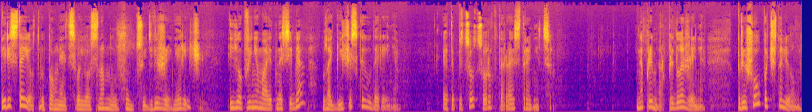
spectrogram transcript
перестает выполнять свою основную функцию движения речи. Ее принимает на себя логическое ударение. Это 542 страница. Например, предложение «Пришел почтальон»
